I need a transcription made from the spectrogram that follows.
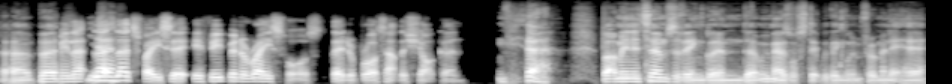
Uh, but I mean, let, yeah, let, let's face it. If he'd been a racehorse, they'd have brought out the shotgun. yeah. But I mean, in terms of England, uh, we may as well stick with England for a minute here.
